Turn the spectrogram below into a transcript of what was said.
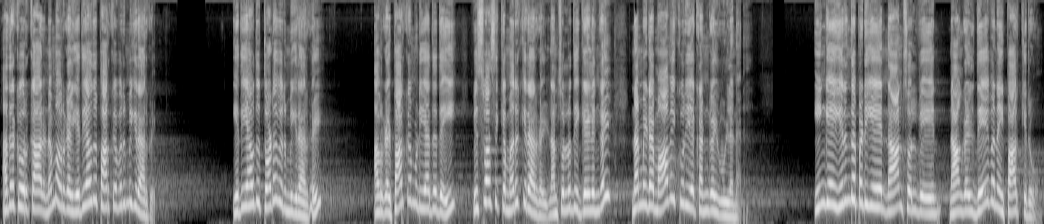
அதற்கு ஒரு காரணம் அவர்கள் எதையாவது பார்க்க விரும்புகிறார்கள். எதையாவது தொட விரும்புகிறார்கள். அவர்கள் பார்க்க முடியாததை விசுவாசிக்க மறுக்கிறார்கள். நான் சொல்வதை கேளுங்கள். நம்மிடம் ஆவிக்குரிய கண்கள் உள்ளன. இங்கே இருந்தபடியே நான் சொல்வேன். நாங்கள் தேவனை பார்க்கிறோம்.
